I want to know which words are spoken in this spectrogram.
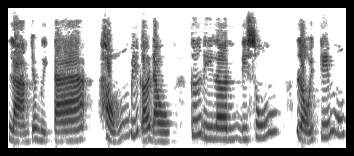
Làm cho người ta không biết ở đâu, cứ đi lên đi xuống, lội kiếm muốn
